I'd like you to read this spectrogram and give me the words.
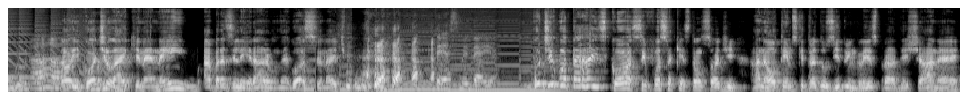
Uhum. Não, e godlike, né? Nem abrasileiraram o negócio, né? Tipo. Péssima ideia. Podia botar raiz score se fosse a questão só de. Ah, não, temos que traduzir do inglês para deixar, né?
